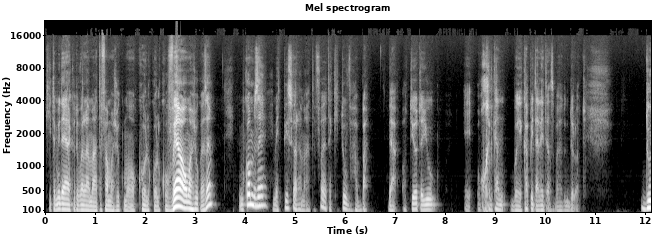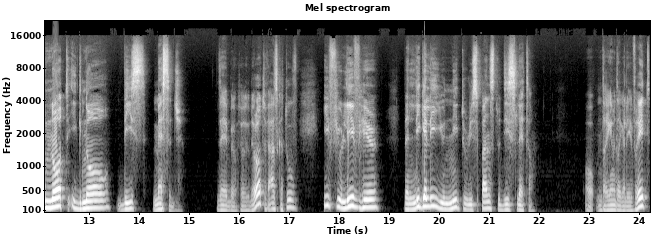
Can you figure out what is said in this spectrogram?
כי תמיד היה כתוב על המעטפה משהו כמו כל קול קובע או משהו כזה. במקום זה הם הדפיסו על המעטפות את הכיתוב הבא, והאותיות היו, או חלקן בקפיטל לטרס, בעיות גדולות. Do not ignore this message. זה באותיות גדולות, ואז כתוב, If you live here, then legally you need to respond to this letter. או מדרגים את רגע לעברית,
